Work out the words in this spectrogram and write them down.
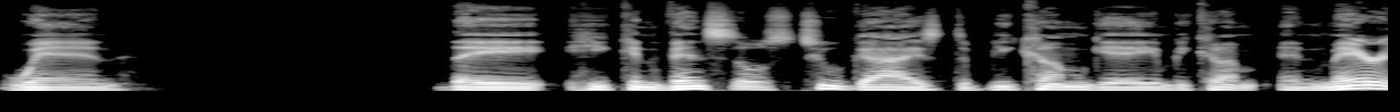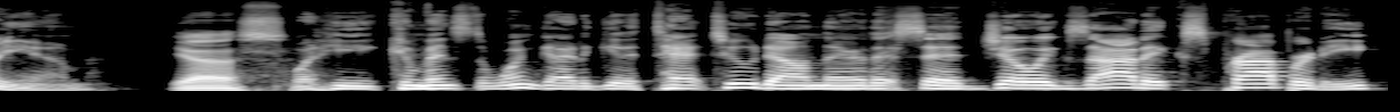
when they he convinced those two guys to become gay and become and marry him. Yes. But he convinced the one guy to get a tattoo down there that said Joe Exotic's property.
